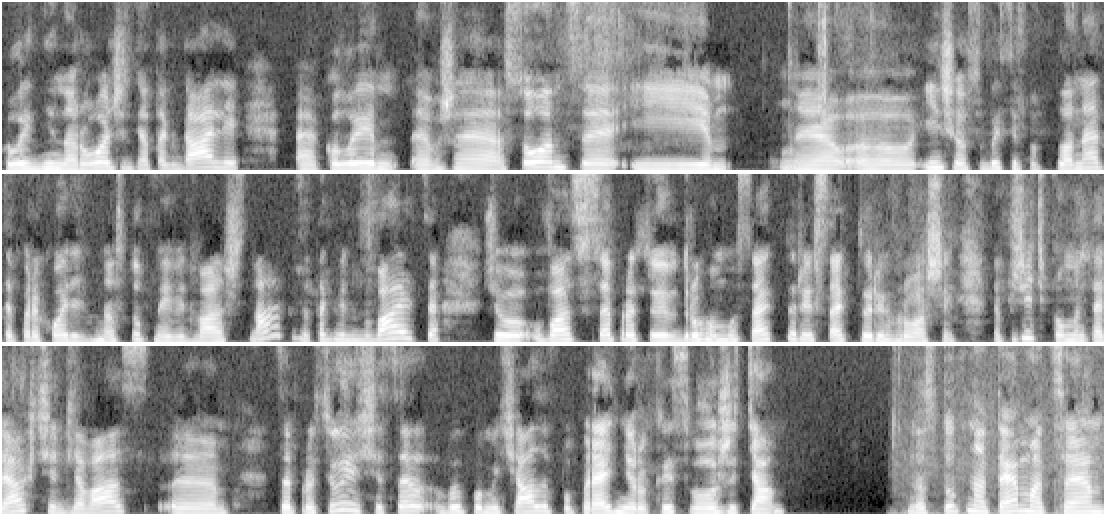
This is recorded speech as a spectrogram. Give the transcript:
коли дні народження, так далі, коли е, вже сонце і е, е, інші особисті планети переходять в наступний від ваш знак. Це так відбувається, що у вас все працює в другому секторі, в секторі грошей. Напишіть в коментарях, чи для вас е, це працює, чи це ви помічали в попередні роки свого життя. Наступна тема це е,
